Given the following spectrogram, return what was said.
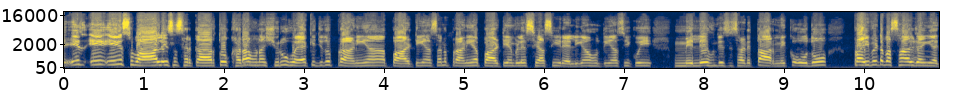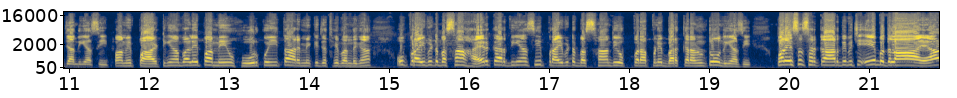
ਇਹ ਇਹ ਸਵਾਲ ਇਸ ਸਰਕਾਰ ਤੋਂ ਖੜਾ ਹੋਣਾ ਸ਼ੁਰੂ ਹੋਇਆ ਕਿ ਜਦੋਂ ਪੁਰਾਣੀਆਂ ਪਾਰਟੀਆਂ ਸਨ ਪੁਰਾਣੀਆਂ ਪਾਰਟੀਆਂ ਵੇਲੇ ਸਿਆਸੀ ਰੈਲੀਆਂ ਹੁੰਦੀਆਂ ਸੀ ਕੋਈ ਮੇਲੇ ਹੁੰਦੇ ਸੀ ਸਾਡੇ ਧਾਰਮਿਕ ਉਦੋਂ ਪ੍ਰਾਈਵੇਟ ਬੱਸਾਂ ਲਜਾਈਆਂ ਜਾਂਦੀਆਂ ਸੀ, ਭਾਵੇਂ ਪਾਰਟੀਆਂ ਵਾਲੇ, ਭਾਵੇਂ ਹੋਰ ਕੋਈ ਧਾਰਮਿਕ ਜਥੇਬੰਦੀਆਂ, ਉਹ ਪ੍ਰਾਈਵੇਟ ਬੱਸਾਂ ਹਾਇਰ ਕਰਦੀਆਂ ਸੀ, ਪ੍ਰਾਈਵੇਟ ਬੱਸਾਂ ਦੇ ਉੱਪਰ ਆਪਣੇ ਵਰਕਰਾਂ ਨੂੰ ਢੋਂਦੀਆਂ ਸੀ। ਪਰ ਇਸ ਸਰਕਾਰ ਦੇ ਵਿੱਚ ਇਹ ਬਦਲਾਅ ਆਇਆ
